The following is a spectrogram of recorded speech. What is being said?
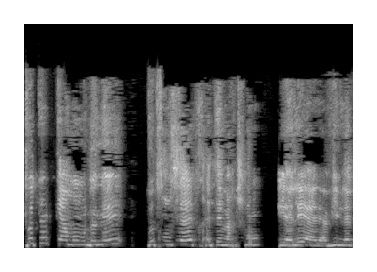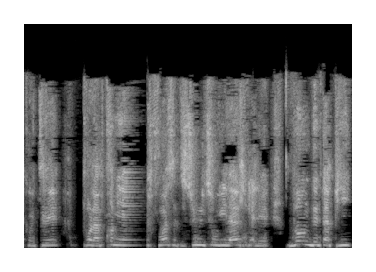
Peut-être qu'à un moment donné, votre ancêtre était marchand et allait à la ville d'à côté pour la première fois. C'était celui de son village qui allait vendre des tapis.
